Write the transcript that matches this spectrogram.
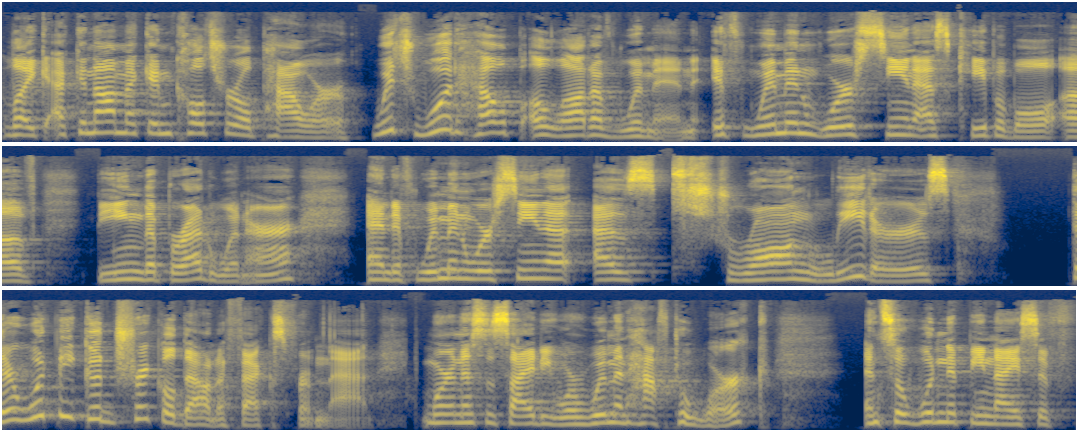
like economic and cultural power, which would help a lot of women if women were seen as capable of being the breadwinner and if women were seen as strong leaders. There would be good trickle down effects from that. We're in a society where women have to work. And so, wouldn't it be nice if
